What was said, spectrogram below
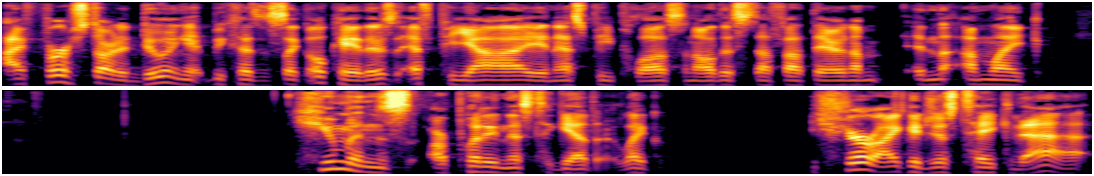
I first started doing it because it's like, okay, there's FPI and SP Plus and all this stuff out there, and I'm and I'm like, humans are putting this together. Like, sure, I could just take that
